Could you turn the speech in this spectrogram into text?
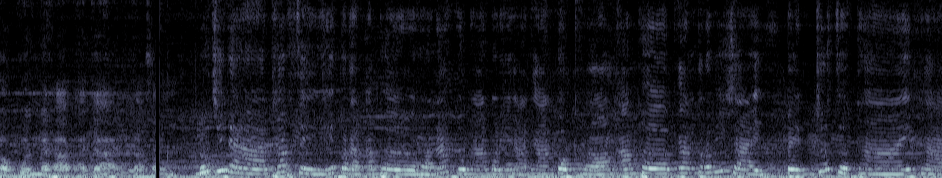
ขอบคุณนะครับ อาจารย์ทั้งสองนุชินาทัพศรีปลัดอำเภอหัวหน้ากลุ่มงานบริหารงานปกครองอำเภอกันทรวิชัยเป็นชุดสุดท้ายค่ะ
